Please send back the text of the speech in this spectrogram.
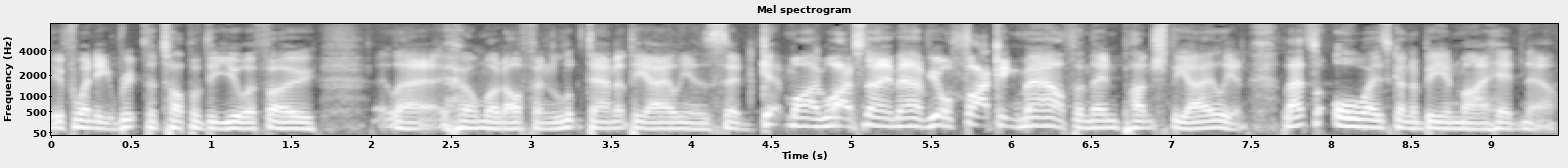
if when he ripped the top of the UFO uh, helmet off and looked down at the alien and said, "Get my wife's name out of your fucking mouth," and then punched the alien. That's always going to be in my head now.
